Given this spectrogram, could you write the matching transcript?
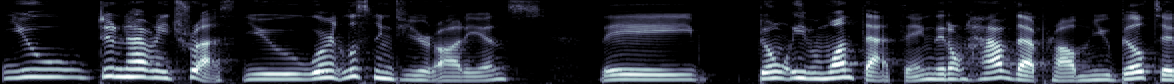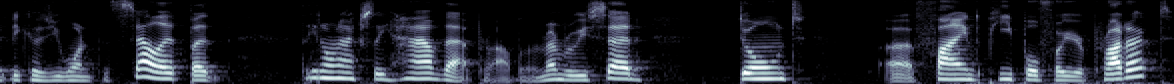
you didn't have any trust. You weren't listening to your audience. They don't even want that thing. They don't have that problem. You built it because you wanted to sell it, but they don't actually have that problem. Remember, we said don't uh, find people for your product,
